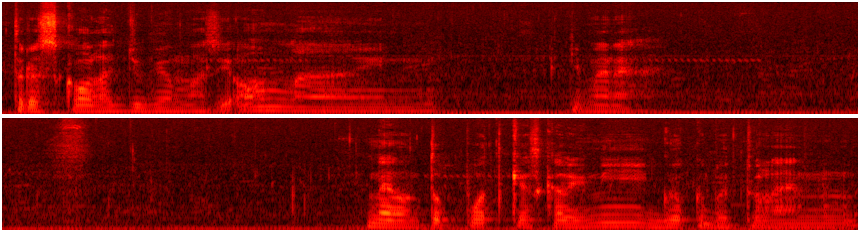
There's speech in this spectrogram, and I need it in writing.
terus sekolah juga masih online, gimana? Nah untuk podcast kali ini gue kebetulan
